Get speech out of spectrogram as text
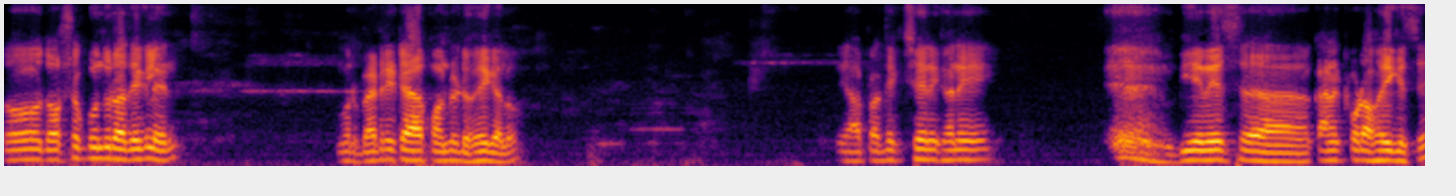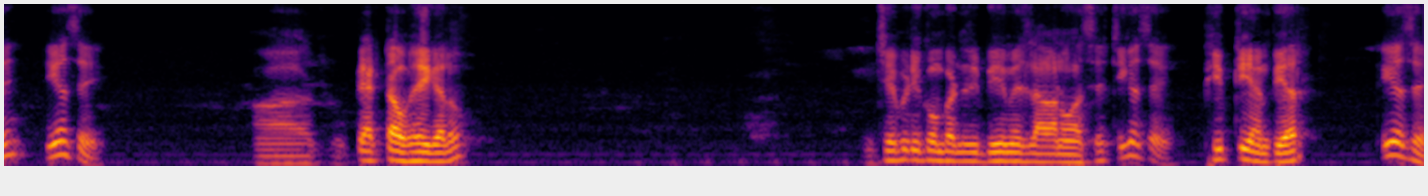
তো দর্শক বন্ধুরা দেখলেন, আমার ব্যাটারিটা কমপ্লিট হয়ে গেল। আপনারা দেখছেন এখানে বিএমএস কানেক্ট করা হয়ে গেছে, ঠিক আছে? আর প্যাকটাও হয়ে গেল। জেবিডি কোম্পানির বিএমএস লাগানো আছে, ঠিক আছে? ফিফটি অ্যাম্পিয়ার ঠিক আছে?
